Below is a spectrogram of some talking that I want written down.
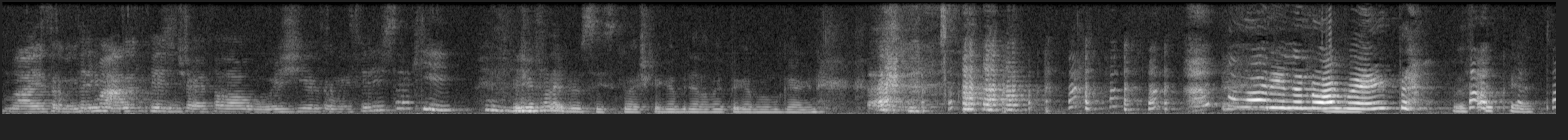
Mas estou muito animada com o que a gente vai falar hoje. Eu estou muito feliz de estar aqui. Eu já falei pra vocês que eu acho que a Gabriela vai pegar meu lugar, né? a Marina não aguenta. Eu fico quieta.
